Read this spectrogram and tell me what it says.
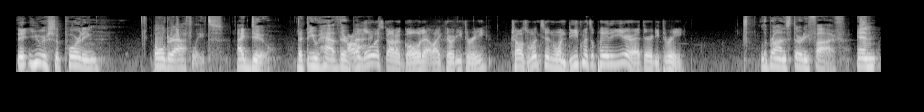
that you are supporting older athletes. I do. That you have their Carl back. Lewis got a gold at like 33. Charles Woodson won Defensive Player of the Year at 33. LeBron is 35. And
